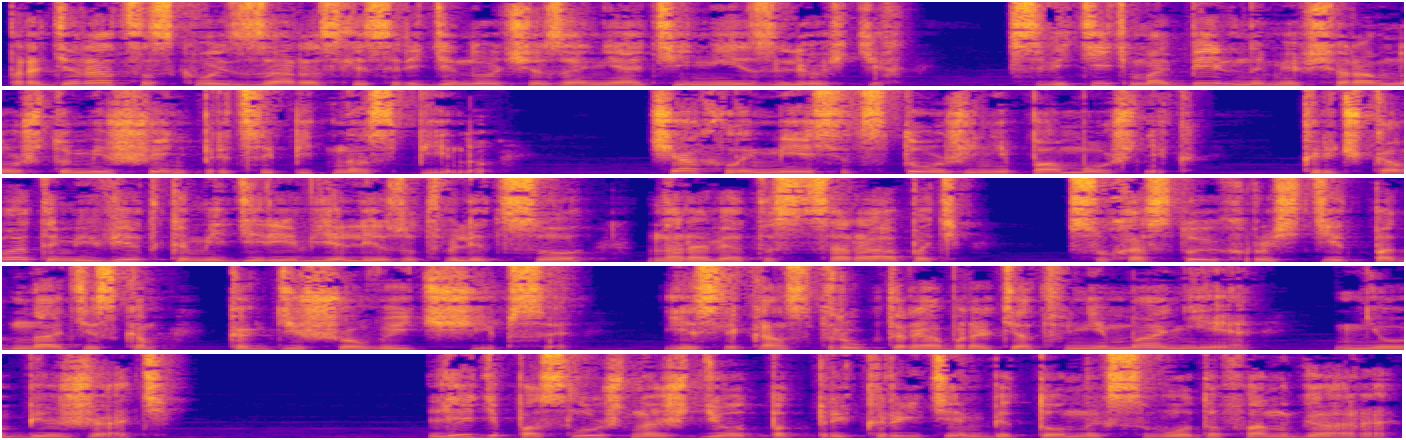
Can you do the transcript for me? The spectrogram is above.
продираться сквозь заросли среди ночи занятий не из легких. Светить мобильными все равно, что мишень прицепить на спину. Чахлый месяц тоже не помощник. Крючковатыми ветками деревья лезут в лицо, норовят исцарапать. Сухостой хрустит под натиском, как дешевые чипсы. Если конструкторы обратят внимание, не убежать. Леди послушно ждет под прикрытием бетонных сводов ангара.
